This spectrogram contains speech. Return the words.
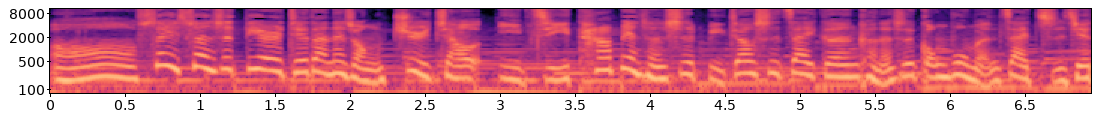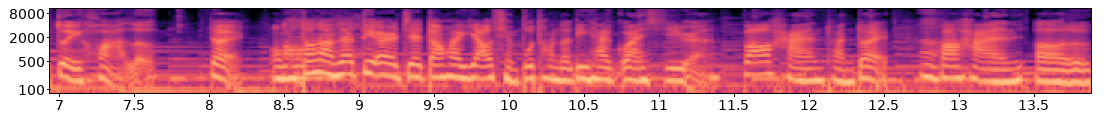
哦，所以算是第二阶段那种聚焦，以及它变成是比较是在跟可能是公部门在直接对话了。对，我们通常在第二阶段会邀请不同的利害关系人，包含团队，包含呃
